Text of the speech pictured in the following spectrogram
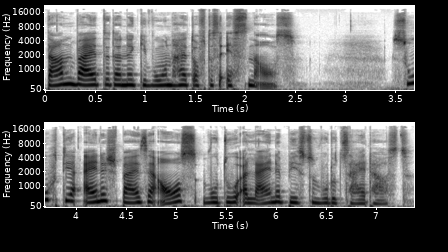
dann weite deine Gewohnheit auf das Essen aus. Such dir eine Speise aus, wo du alleine bist und wo du Zeit hast.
